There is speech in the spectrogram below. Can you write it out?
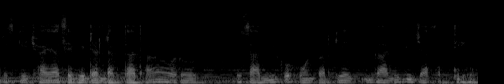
जिसकी छाया से भी डर लगता था और उस आदमी को फ़ोन पर गाली दी जा सकती है।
